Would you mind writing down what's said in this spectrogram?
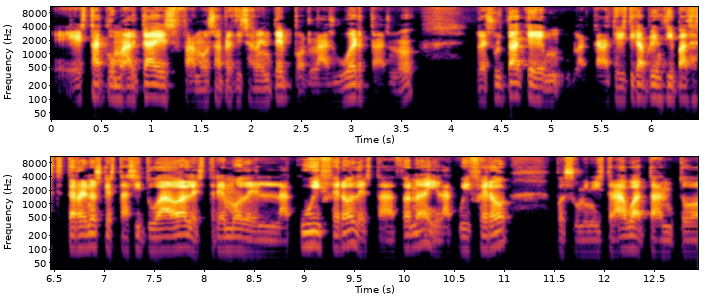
Esta comarca es famosa precisamente por las huertas, ¿no? Resulta que la característica principal de este terreno es que está situado al extremo del acuífero de esta zona y el acuífero pues suministra agua tanto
